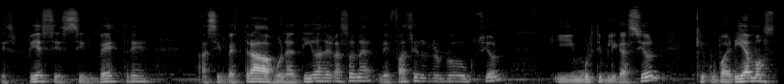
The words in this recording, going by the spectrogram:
especies silvestres, asilvestradas o nativas de la zona de fácil reproducción y multiplicación que ocuparíamos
